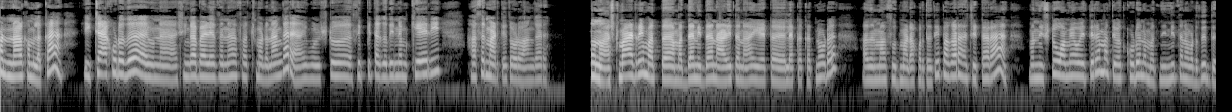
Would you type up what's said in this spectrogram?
ಮಾಡಿ ನಾ ಕಮಲಕ್ಕ, ಈ ಚಾ ಕುಡೋದು ಇವನ್ನ ಶೇಂಗಾ ಬ್ಯಾಳೆ ಅದನ್ನ ಸ್ವಚ್ಛ ಮಾಡೋಣ ಹಂಗಾರ ಇವಷ್ಟು ಸಿಪ್ಪಿ ತೆಗೆದು ನಮ್ಮ ಕೇರಿ ಹಸರು ಮಾಡ್ತೇವೆ ತೋಡ ಹಂಗಾರ. ಹ್ಞೂ ಅಷ್ಟು ಮಾಡ್ರಿ, ಮತ್ತು ಮಧ್ಯಾಹ್ನ ಇದ್ದ ನಾಳೆ ತನ ಏಟ್ ಲೆಕ್ಕಕತ್ ನೋಡು. ಅದನ್ನ ಸುದ್ ಮಾಡಕ್ಕೆ ಬರ್ತೈತಿ. ಪಗಾರ ಹಚ್ಚಿಟ್ಟಾರ, ಮತ್ತು ಇಷ್ಟು ಒಮ್ಮೆ ಒಯ್ತೀರ, ಮತ್ತು ಇವತ್ತು ಕೊಡು ಮತ್ತು ನಿನ್ನೆ ತನ ಹೊಡೆದಿದ್ದು.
